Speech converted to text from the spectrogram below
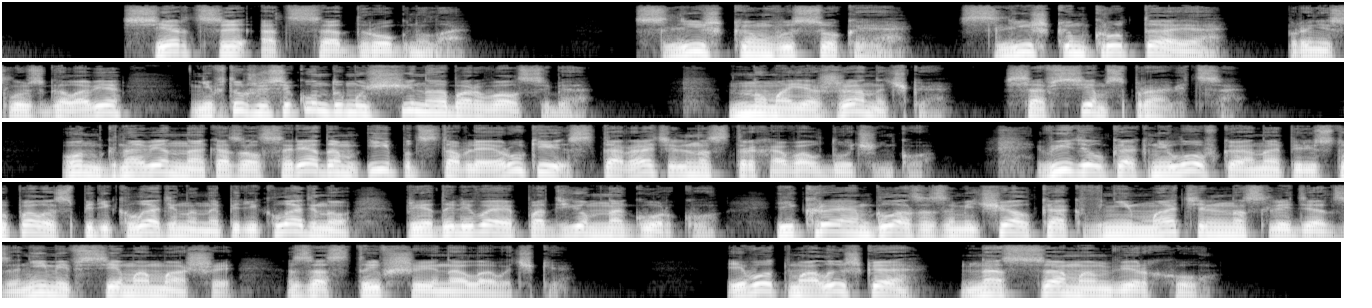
Сердце отца дрогнуло. «Слишком высокая, слишком крутая», — пронеслось в голове, не в ту же секунду мужчина оборвал себя. «Но моя Жаночка совсем справится». Он мгновенно оказался рядом и, подставляя руки, старательно страховал доченьку. Видел, как неловко она переступала с перекладины на перекладину, преодолевая подъем на горку, и краем глаза замечал, как внимательно следят за ними все мамаши, застывшие на лавочке. И вот малышка на самом верху.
